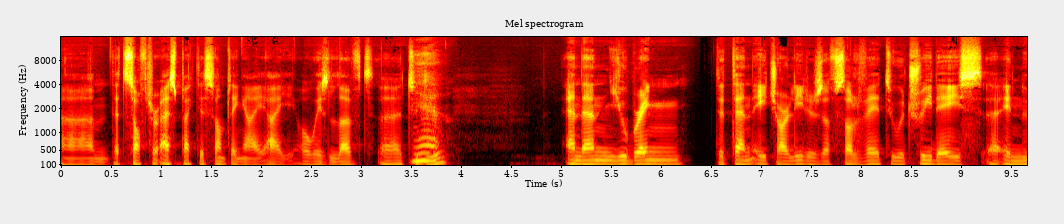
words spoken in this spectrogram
Um, that softer aspect is something I, I always loved uh, to Yeah. do. And then you bring the 10 HR leaders of Solvay to a three days uh, in New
